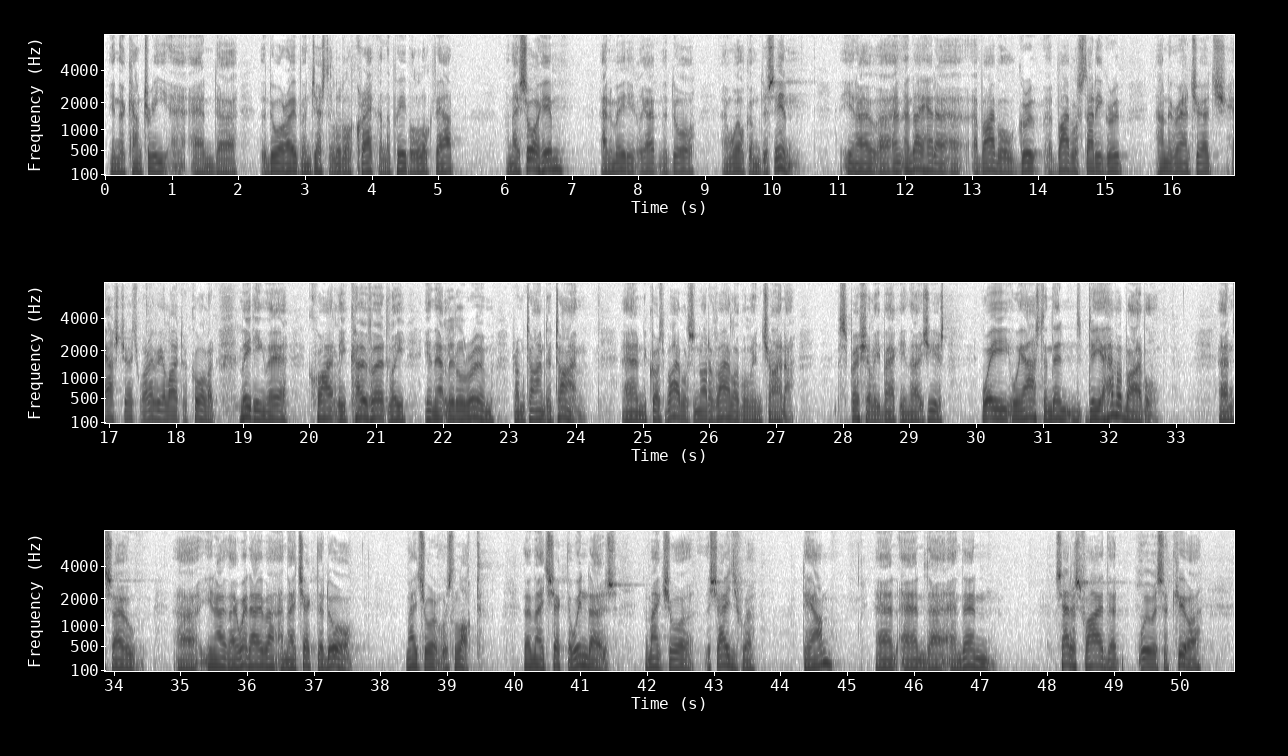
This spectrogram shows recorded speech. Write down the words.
in the country. And uh, the door opened just a little crack, and the people looked out and they saw him and immediately opened the door and welcomed us in. You know, uh, and, and, they had a, a Bible group, a Bible study group, underground church, house church, whatever you like to call it, meeting there quietly, covertly in that little room from time to time. And of course, Bibles are not available in China, especially back in those years. We, we asked them then, Do you have a Bible? And so, uh, you know, they went over and they checked the door, made sure it was locked. Then they checked the windows to make sure the shades were down, and, and, uh, and then satisfied that we were secure,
